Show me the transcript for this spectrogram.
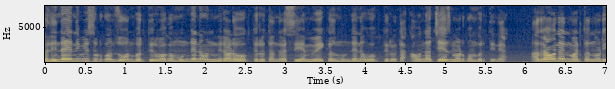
ಅಲ್ಲಿಂದ ಎನಿಮೀಸ್ ಹುಡ್ಕೊಂಡು ಝೋನ್ ಬರ್ತಿರುವಾಗ ಮುಂದೆನೇ ಒಂದು ಮಿರಾಡೋ ಹೋಗ್ತಿರುತ್ತೆ. ಅಂದರೆ ಸೇಮ್ ವೆಹಿಕಲ್ ಮುಂದೆನೇ ಹೋಗ್ತಿರುತ್ತೆ. ಅವನ್ನ ಚೇಸ್ ಮಾಡ್ಕೊಂಡು ಬರ್ತೀನಿ. ಆದರೆ ಅವನೇನು ಮಾಡ್ತಾನೆ ನೋಡಿ,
